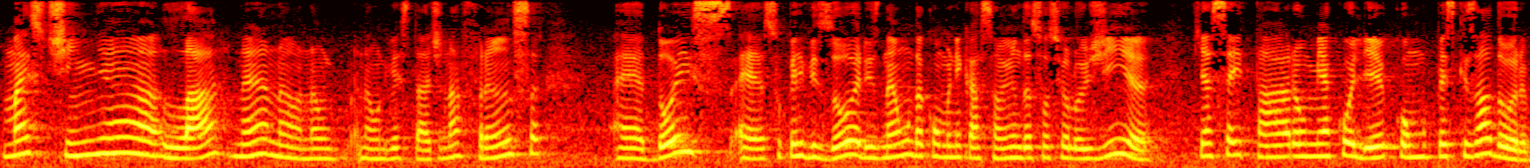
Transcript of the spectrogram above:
mas tinha lá, né, na, na, na universidade na França, é, dois é, supervisores, né, um da comunicação e um da sociologia, que aceitaram me acolher como pesquisadora.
